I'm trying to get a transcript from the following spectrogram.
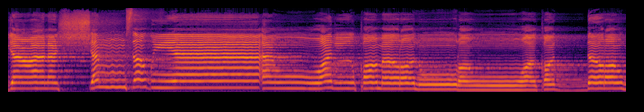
جعل الشمس ضياء والقمر نورا وقدره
